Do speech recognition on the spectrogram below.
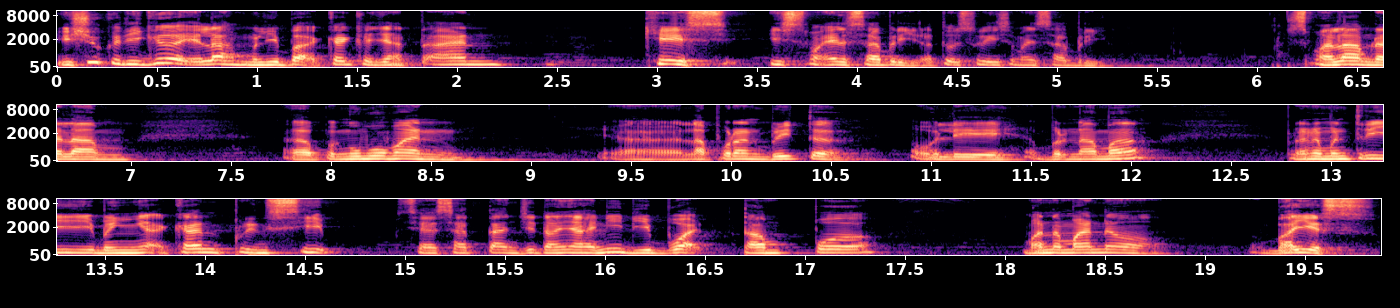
Isu ketiga ialah melibatkan kenyataan kes Ismail Sabri, Datuk Seri Ismail Sabri. Semalam dalam uh, pengumuman uh, laporan berita oleh bernama Perdana Menteri mengingatkan prinsip siasatan jenayah ini dibuat tanpa mana-mana bias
